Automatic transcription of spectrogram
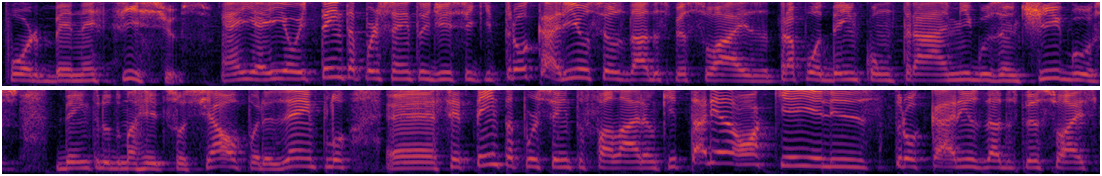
por benefícios. É, e aí 80% disse que trocar trocaria os seus dados pessoais para poder encontrar amigos antigos dentro de uma rede social, por exemplo. É, 70% falaram que estaria ok eles trocarem os dados pessoais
